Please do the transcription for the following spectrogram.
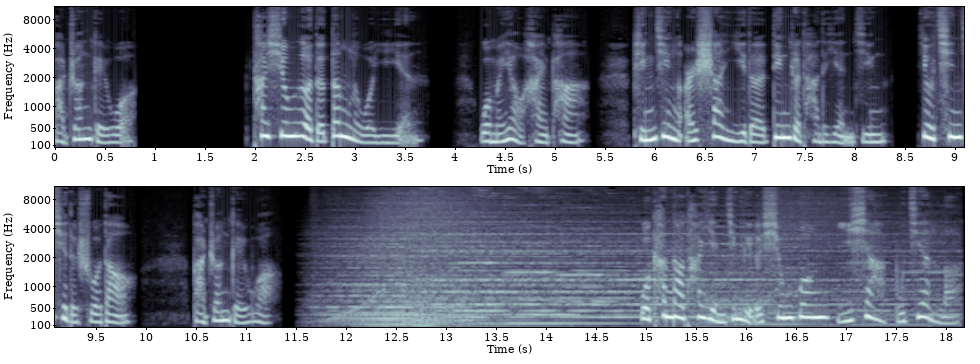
把砖给我。”他凶恶地瞪了我一眼，我没有害怕，平静而善意地盯着他的眼睛，又亲切地说道：“把砖给我。”我看到他眼睛里的凶光一下不见了，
